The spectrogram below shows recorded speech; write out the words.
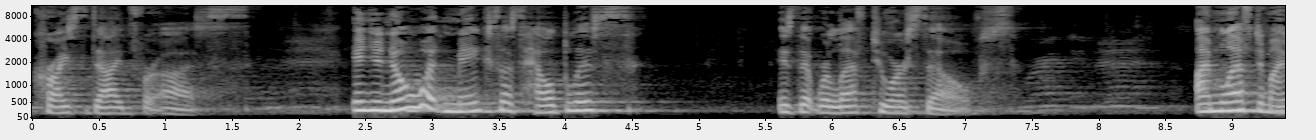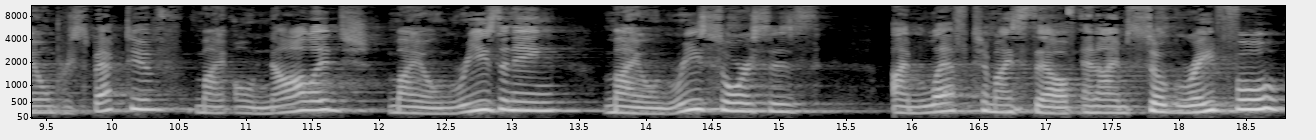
Christ died for us. And you know what makes us helpless? Is that we're left to ourselves. I'm left to my own perspective, my own knowledge, my own reasoning, my own resources. I'm left to myself, and I'm so grateful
